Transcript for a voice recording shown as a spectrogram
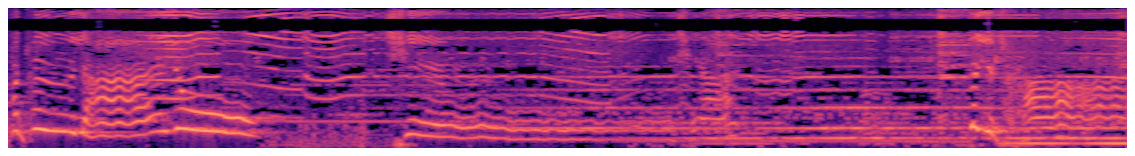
不知言由情浅这一场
